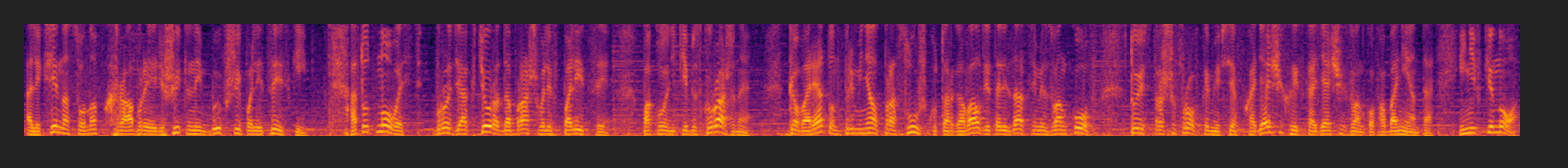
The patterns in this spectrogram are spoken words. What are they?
Алексей Насонов — храбрый и решительный бывший полицейский. А тут новость. Вроде актера допрашивали в полиции. Поклонники бескуражены. Говорят, он применял прослушку, торговал детализациями звонков, то есть расшифровками всех входящих и исходящих звонков абонента. И не в кино,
